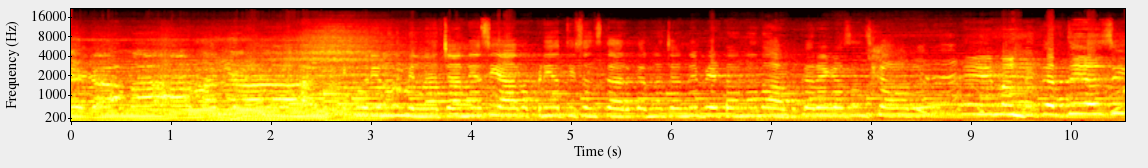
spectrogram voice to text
ਇੱਕ ਉਹਨਾਂ ਨੂੰ ਮਿਲਣਾ ਚਾਹੁੰਦੇ ਹਾਂ। ਅਸੀਂ ਆਪ ਆਪਣੇ ਹੱਥੀਂ ਸੰਸਕਾਰ ਕਰਨਾ ਚਾਹੁੰਦੇ ਹਾਂ। ਬੇਟਾ ਉਹਨਾਂ ਦਾ ਆਪ ਕਰੇਗਾ ਸੰਸਕਾਰ ਇਹ ਮੰਗ ਕਰਦੇ ਹਾਂ ਅਸੀਂ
